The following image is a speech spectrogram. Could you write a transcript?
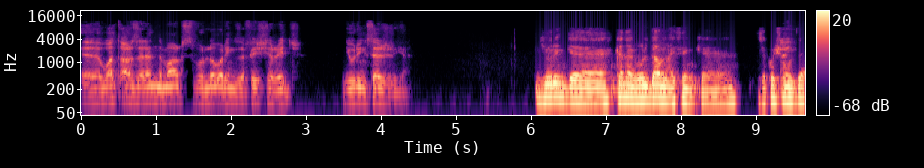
Uh, what are the landmarks for lowering the facial ridge during surgery? During uh, canal wall down, I think uh, the question was there.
